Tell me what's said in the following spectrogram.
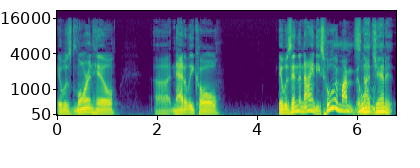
it was Lauryn Hill, uh, Natalie Cole. It was in the 90s. Who am I? It's who- not Janet,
